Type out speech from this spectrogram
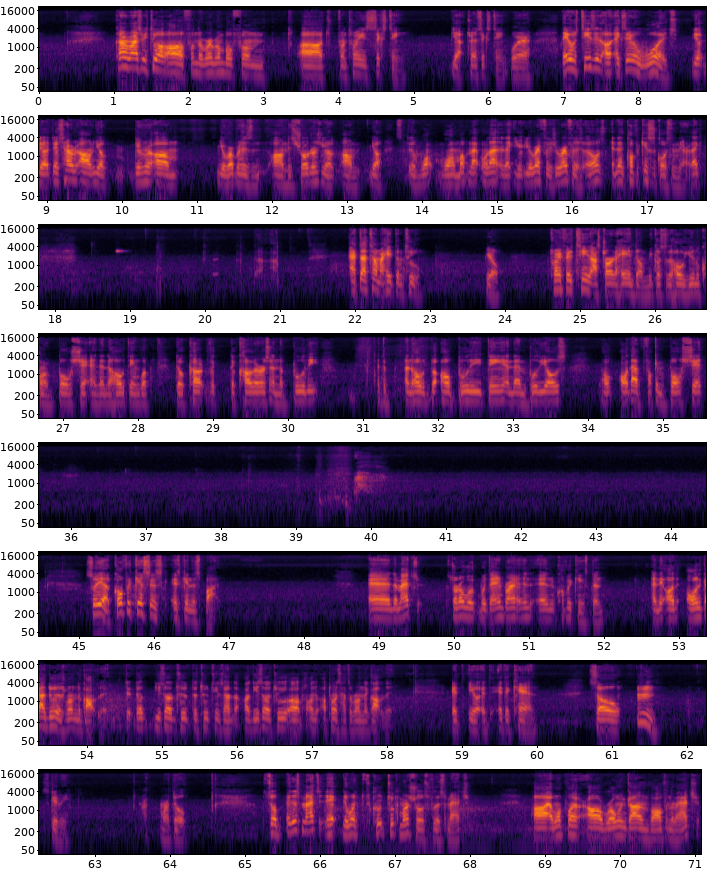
Kind of reminds me too of uh, from the Royal Rumble from uh from 2016 yeah, 2016, where they was teasing uh, Xavier Woods. You know, they're, they're having, um, you know, giving um, you know, rubbing his um his shoulders, you know, um, you know, warm, up that, all that, and like you're, you're ready for this, you're ready for this, and, also, and then Kofi Kingston goes in there, like. At that time, I hate them too. You know, 2015, I started hating them because of the whole unicorn bullshit, and then the whole thing with the the, the colors and the booty, and the, and the whole the whole booty thing, and then Booty-O's all, all that fucking bullshit. So yeah, Kofi Kingston is, is getting the spot. And the match started with, with Daniel Bryan and, and Kofi Kingston. And they, all, all they gotta do is run the gauntlet. The, the, these are the two, the two teams, have, uh, these are the two uh, opponents have to run the gauntlet. If, you know, if, if they can. So, excuse me. Martel. So in this match, they, they went to two commercials for this match. Uh, at one point, uh, Rowan got involved in the match,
